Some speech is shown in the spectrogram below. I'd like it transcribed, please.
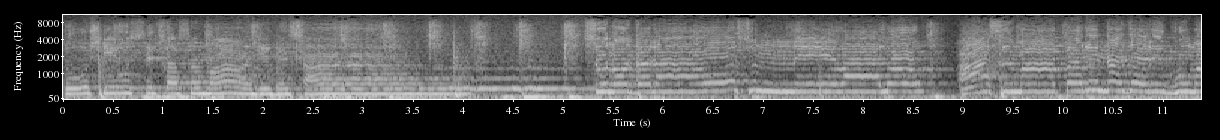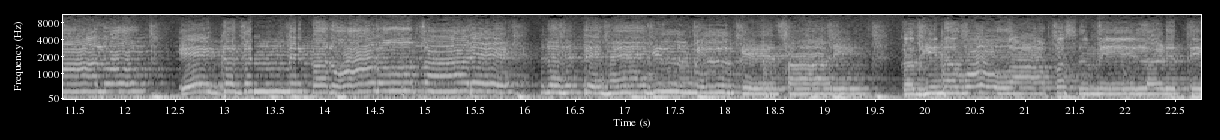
दोषी उसका समाज है सारा। सुनो जरा एक गगन में करोड़ों तारे रहते हैं हिल मिल के सारे। कभी न वो आपस में लड़ते,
